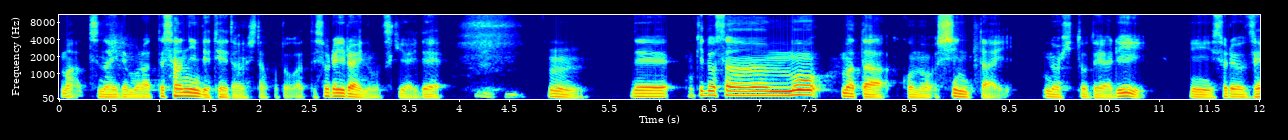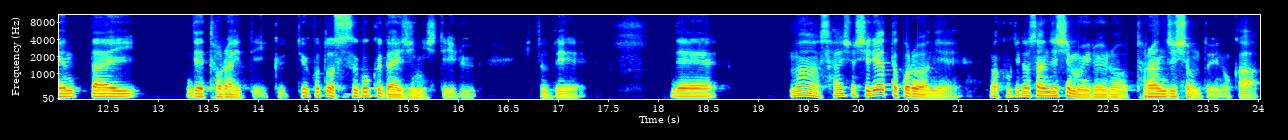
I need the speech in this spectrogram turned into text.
まあつないでもらって3人で定談したことがあってそれ以来のお付き合いで。うん、で沖戸さんもまたこの身体の人でありそれを全体で捉えていくっていうことをすごく大事にしている人ででまあ最初知り合った頃はね、まあ、小木戸さん自身もいろいろトランジションというのか、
